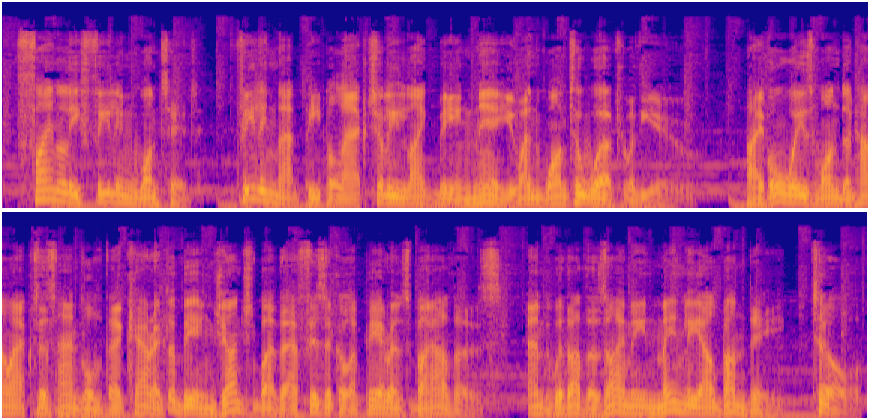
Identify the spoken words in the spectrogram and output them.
finally feeling wanted, feeling that people actually like being near you and want to work with you. I've always wondered how actors handled their character being judged by their physical appearance by others, and with others I mean mainly Al Bundy, Till.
